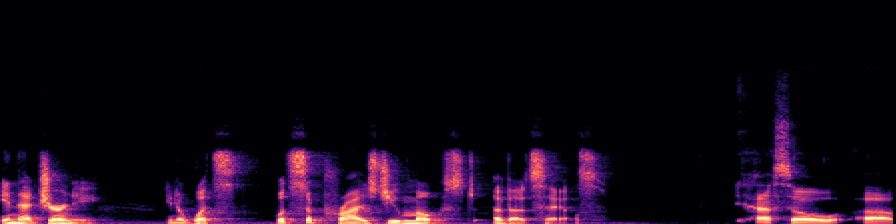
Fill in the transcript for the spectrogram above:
in that journey, you know what's what surprised you most about sales? Yeah, so uh,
